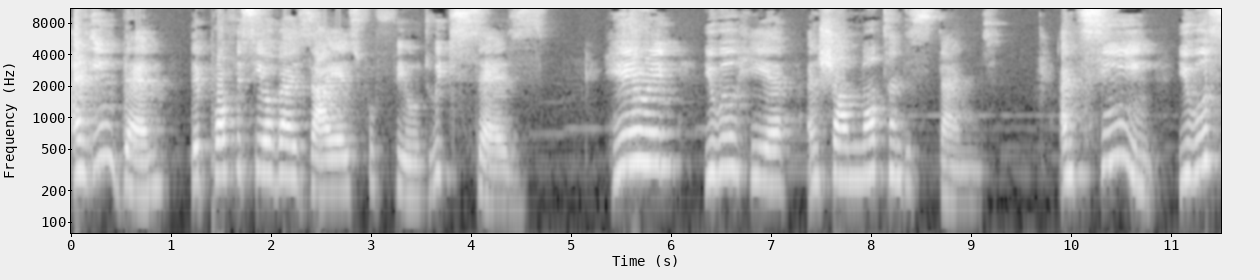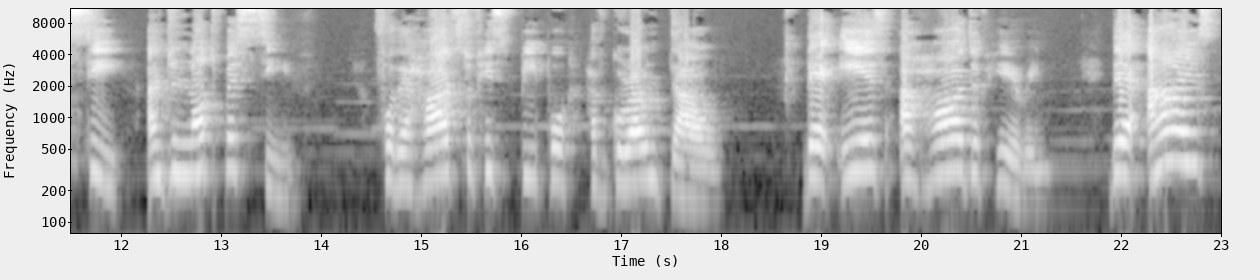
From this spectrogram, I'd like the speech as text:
And in them the prophecy of Isaiah is fulfilled, which says, Hearing you will hear and shall not understand, and seeing you will see and do not perceive, for the hearts of his people have grown dull. Their ears are hard of hearing, their eyes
